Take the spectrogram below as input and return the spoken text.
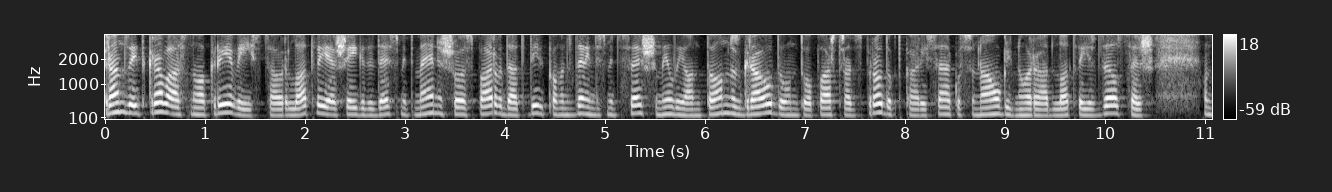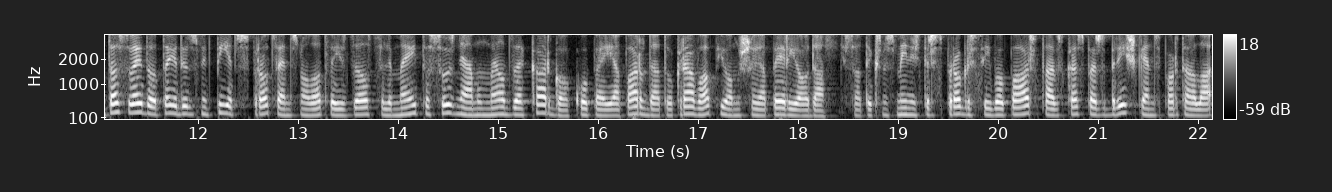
Tranzīta kravās no Krievijas cauri Latvijai šī gada desmit mēnešos pārvadāti 2,96 miljonu tonnas graudu un to pārstrādes produktu, kā arī sēklas un augļi norāda Latvijas dzelzceļš. Un tas veido te 25% no Latvijas dzelzceļa meitas uzņēmuma LZ Cargo kopējā pārvadāto kravu apjomu šajā periodā. Satiksmes ministrs progresīvo pārstāvis Kaspars Briškens portālā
